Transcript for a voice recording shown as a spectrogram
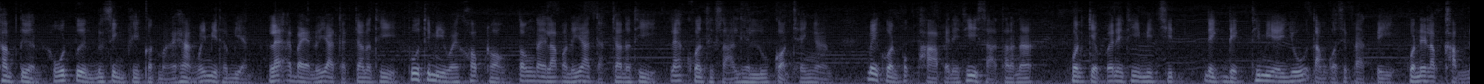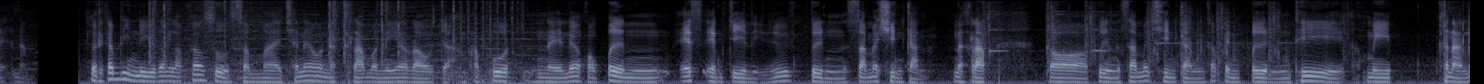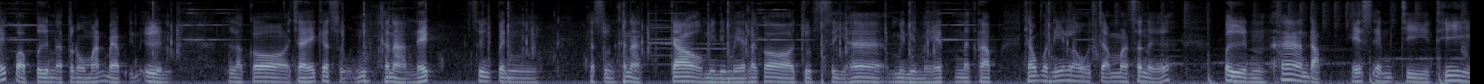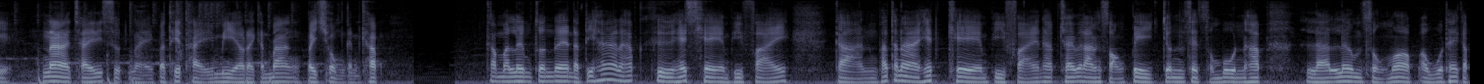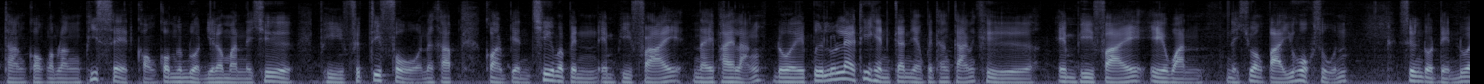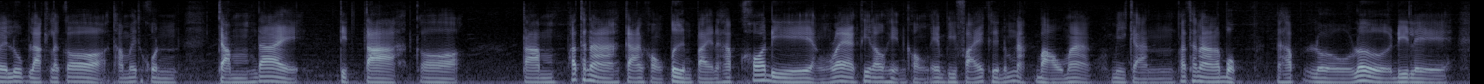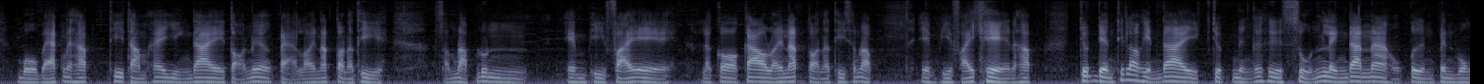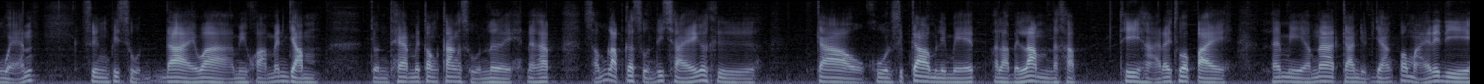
คำเตือนอาวุธปืนเป็นสิ่งผิดกฎหมายหากไม่มีทะเบียน และใบอนุญาตจากเจ้าหน้าที่ ผู้ที่มีไว้ครอบครองต้องได้รับอนุญาตจากเจ้าหน้าที่ และควรศึกษาเรียนรู้ก่อนใช้งาน ไม่ควรพกพาไปในที่สาธารณะ ควรเก็บไว้ในที่มิดชิด เด็กๆ ที่มีอายุต่ำกว่า 18 ปี ควรได้รับคำแนะนำสวัสดีครับยินดีต้อนรับเข้าสู่สม y Channel นะครับ วันนี้เราจะมาพูดในเรื่องของปืน SMG หรือปืน Submachine Gun นะครับ ก็ปืน Submachine Gun ก็เป็นปืนที่มี ขนาดเล็กกว่าปืนอัตโนมัติแบบอื่นๆ แล้วก็ใช้กระสุนขนาดเล็ก ซึ่งเป็นกระสุนขนาด 9มิลลิเมตรแล้วก็จุด45มิลลิเมตรนะครับ ครับวันนี้เราจะมาเสนอปืน 5 ดับ SMG ที่น่าใช้ที่สุดในประเทศไทยมีอะไรกันบ้างไปชมกันครับกลับมาเริ่มต้นด้วยอันดับที่ 5 นะครับ ก็คือ HKMP5 การพัฒนา HKMP5 นะครับใช้เวลาถึง2ปีจนเสร็จสมบูรณ์นะครับ และเริ่มส่งมอบอาวุธให้กับทางกองกำลังพิเศษของกรมตำรวจเยอรมันในชื่อ P54 นะครับ ก่อนเปลี่ยนชื่อมาเป็น MP5 ในภายหลัง โดยปืนรุ่นแรกที่เห็นกันอย่างเป็นทางการก็คือ MP5 A1 ในช่วงปลายยุค 60 ซึ่งโดดเด่นด้วยรูปลักษณ์แล้วก็ทำให้ทุกคนจำได้ติดตาก็ ตามพัฒนาการของปืนไปนะครับ ข้อดีอย่างแรกที่เราเห็นของ MP5 ก็คือน้ำหนักเบามาก มีการพัฒนาระบบนะครับ roller delay Bow Back นะครับ ที่ทำให้ยิงได้ต่อเนื่อง 800 นัดต่อนาทีสำหรับรุ่น MP5A แล้วก็ 900 นัดต่อนาทีสำหรับ MP5K นะครับ จุดเด่นที่เราเห็นได้อีกจุดหนึ่งก็คือศูนย์เล็งด้านหน้าของปืนเป็นวงแหวน ซึ่งพิสูจน์ได้ว่ามีความแม่นยำ จนแทบไม่ต้องตั้งศูนย์เลยนะครับสำหรับกระสุนที่ใช้ก็คือ 9 คูณ 19มิลลิเมตรพาราเบลลัมนะครับที่หาได้ทั่วไป และมีอำนาจการหยุดยั้งเป้าหมายได้ดี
